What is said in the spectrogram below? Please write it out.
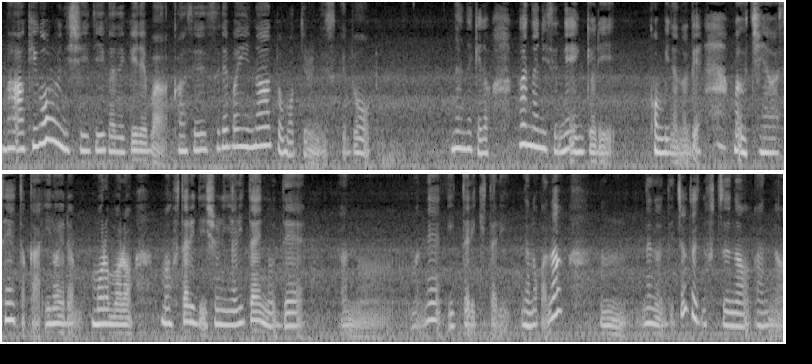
まあ秋頃に CD ができれば完成すればいいなと思ってるんですけどなんだけどまあ何せね遠距離コンビなので、まあ、打ち合わせとかいろいろもろもろ、まあ、2人で一緒にやりたいのであのまあね行ったり来たりなのかな、うん、なのでちょっと普通のあの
